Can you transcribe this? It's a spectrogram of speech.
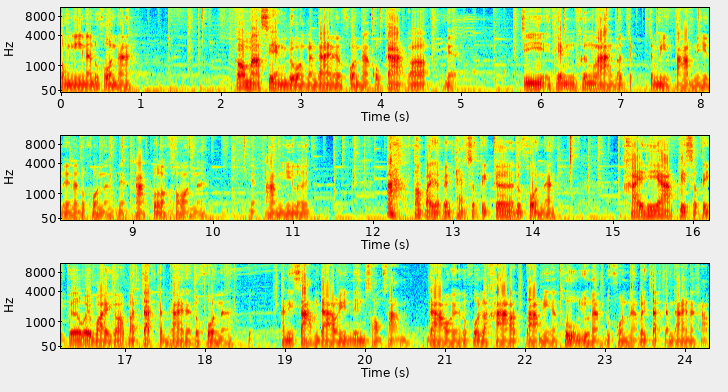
ตรงนี้นะทุกคนนะ ก็มาเสี่ยงดวงกันได้นะทุกคนนะ โอกาสก็เนี่ยจีไอเทมเครื่องรางก็จะจะมีตามนี้เลยนะทุกคนนะเนี่ยการ์ดตัวละครนะเนี่ยตามนี้เลยอะต่อไปจะเป็นแพ็คสติกเกอร์ทุกคนนะ ใครที่อยากปิดสติกเกอร์ไวๆก็มาจัดกันได้นะทุกคนนะอันนี้ 3 ดาวนี้หนึ่งสองสามดาวเลยนะทุกคนราคาก็ตามนี้นะถูกอยู่นะทุกคนนะไปจัดกันได้นะครับ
